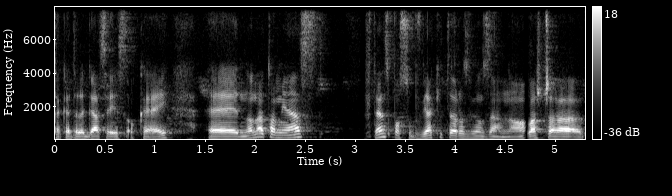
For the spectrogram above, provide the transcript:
taka delegacja jest ok, e, no natomiast w ten sposób, w jaki to rozwiązano, zwłaszcza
